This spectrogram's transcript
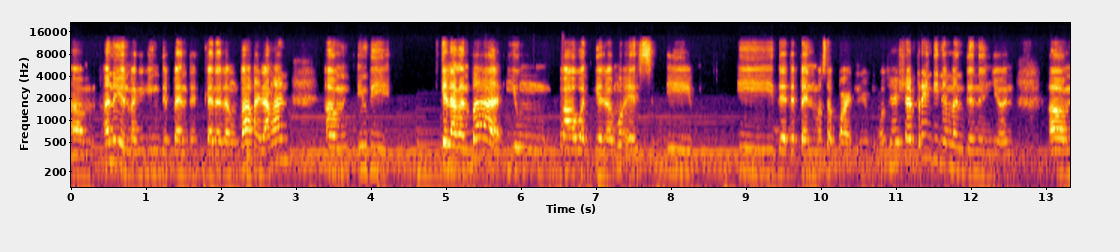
Um, ano yun, magiging dependent ka na lang ba? Kailangan, um, hindi, kailangan ba yung bawat galaw mo is i i-depend mo sa partner mo. So, syempre, hindi naman ganun yun. Um,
